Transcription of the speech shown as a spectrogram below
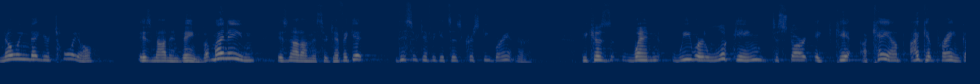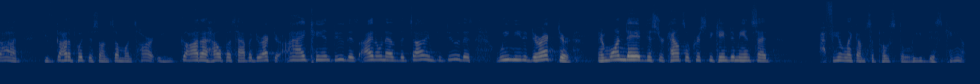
knowing that your toil is not in vain. But my name is not on this certificate. This certificate says Christy Brantner. Because when we were looking to start a, camp, I kept praying, God, You've got to put this on someone's heart. You've got to help us have a director. I can't do this. I don't have the time to do this. We need a director. And one day at district council, Christy came to me and said, I feel like I'm supposed to lead this camp.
